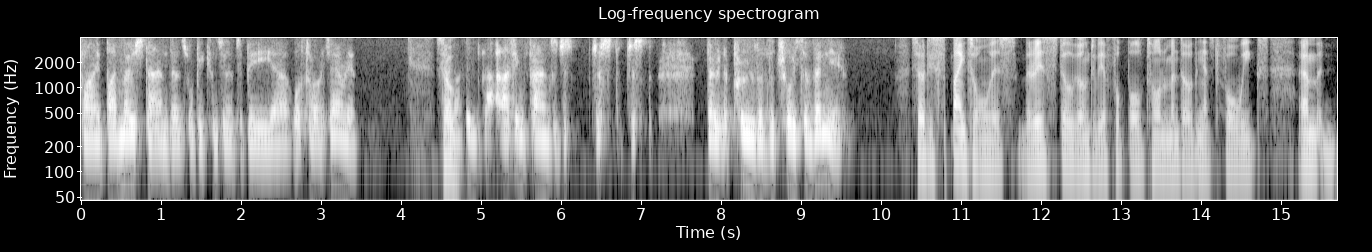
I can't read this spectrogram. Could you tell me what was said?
by, by most standards will be considered to be uh, authoritarian. So and I, think, and I think fans are just just just don't approve of the choice of venue. So, despite all this, there is still going to be a football tournament over the next four weeks. Um,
